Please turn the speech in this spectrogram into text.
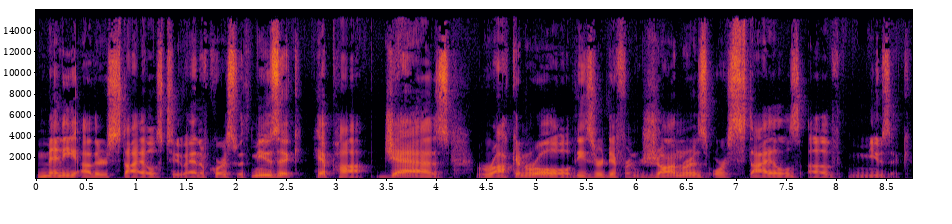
many other styles too. And of course, with music, hip hop, jazz, rock and roll, these are different genres or styles of music.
